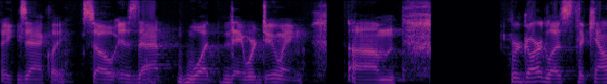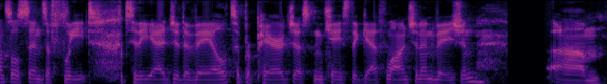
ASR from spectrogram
Exactly. So is that what they were doing? Um, regardless, the council sends a fleet to the edge of the Veil to prepare just in case the Geth launch an invasion. Um,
